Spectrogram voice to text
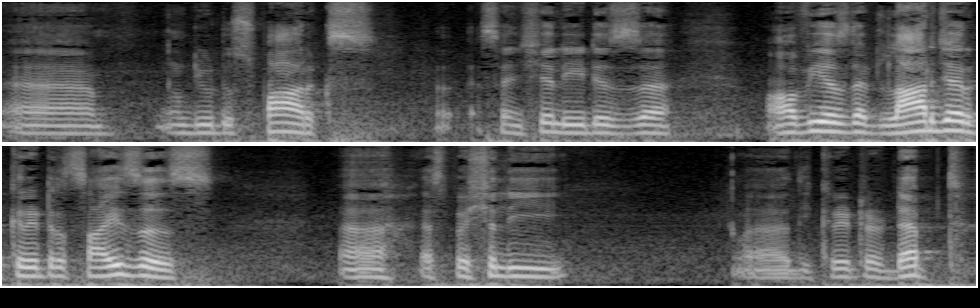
due to sparks essentially it is uh, obvious that larger crater sizes uh, especially the crater depth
